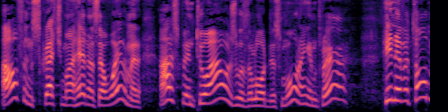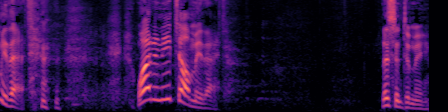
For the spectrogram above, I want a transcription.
I often scratch my head and say, wait a minute, I spent two hours with the Lord this morning in prayer. He never told me that. Why didn't he tell me that? Listen to me.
